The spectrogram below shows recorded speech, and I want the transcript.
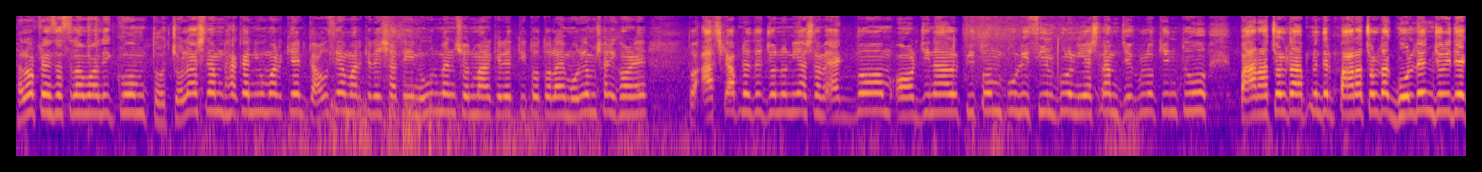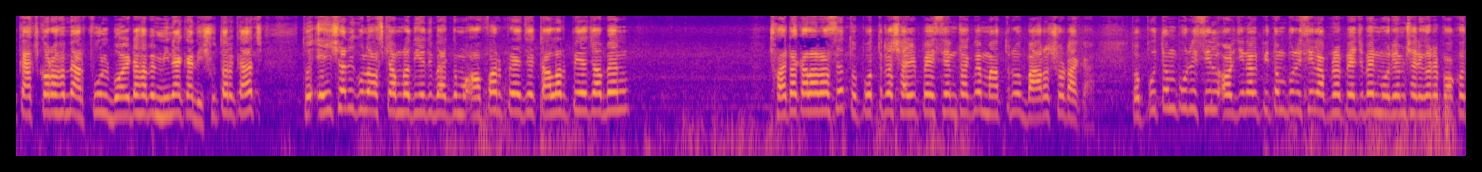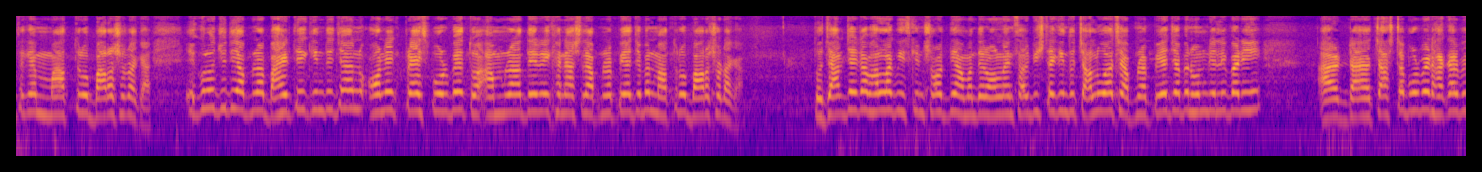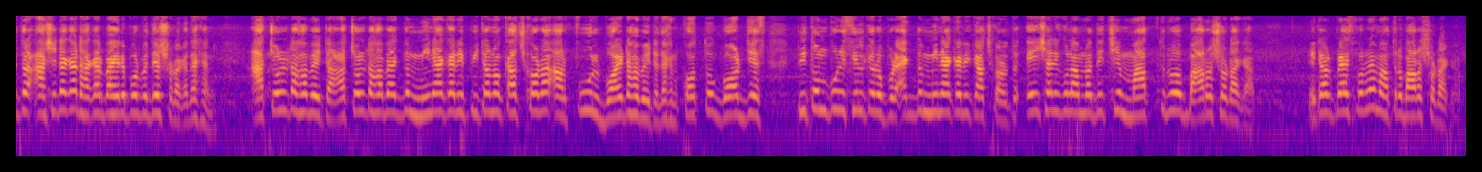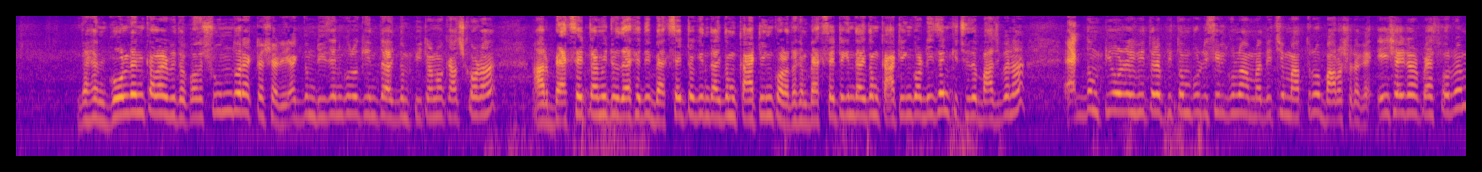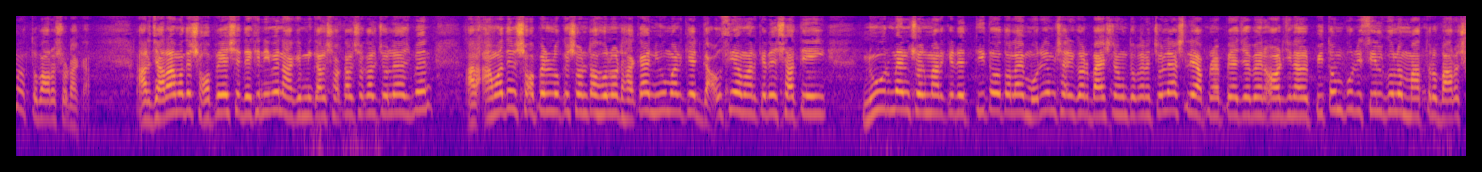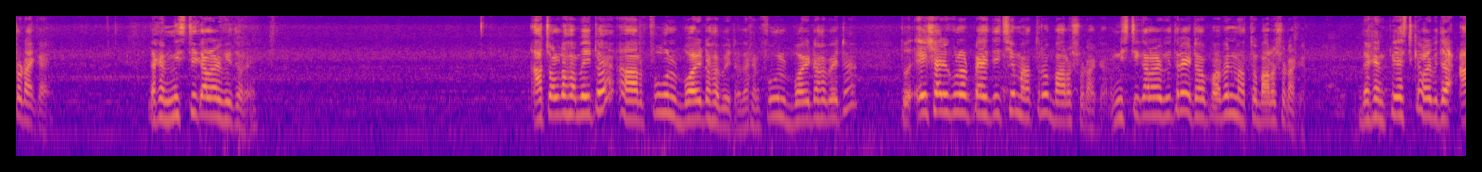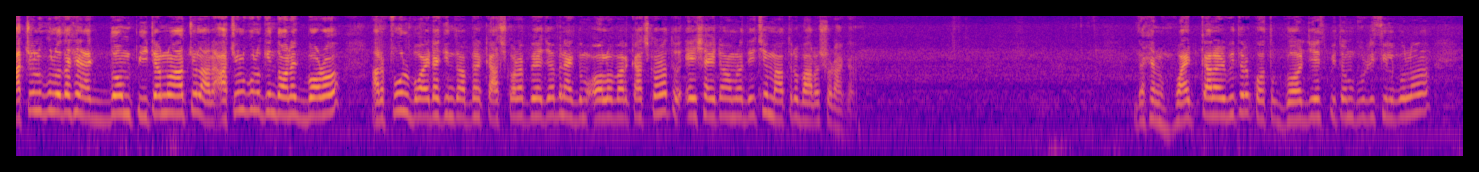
Hello friends আসসালামু আলাইকুম তো চলে আসলাম ঢাকা নিউ মার্কেট, গাউসিয়া মার্কেটের সাথে নূর ম্যানশন মার্কেটের তৃতীয়তলায় মরিয়ম শাড়ি ঘরে। তো আজকে আপনাদের জন্য নিয়ে আসলাম একদম অরিজিনাল পিতমপুলি সিল্কগুলো নিয়ে আসলাম, যেগুলো কিন্তু পার আঁচলটা আপনাদের পার আঁচলটা গোল্ডেন জরি দিয়ে কাজ করা হবে আর ফুল বয়টা হবে মিনাকারি সুতার কাজ। তো এই শাড়িগুলো আজকে আমরা দিয়ে দেবো একদম অফার পেয়ে যে কালার পেয়ে যাবেন। ছয়টা কালার আছে, তো প্রত্যেকটা শাড়ির প্রাইস সেম থাকবে মাত্র বারোশো টাকা। তো Pritampuri seal original Pritampuri seal আপনারা পেয়ে যাবেন মরিয়াম শাড়িঘরের পক্ষ থেকে মাত্র বারোশো টাকা। এগুলো যদি আপনারা বাইরে থেকে কিনতে চান, অনেক প্রাইস পড়বে, তো আমাদের এখানে আসলে আপনারা পেয়ে যাবেন মাত্র বারোশো টাকা। তো যার যেটা ভালো লাগবে স্ক্রিনশট দিয়ে আমাদের অনলাইন সার্ভিসটা কিন্তু চালু আছে, আপনারা পেয়ে যাবেন হোম ডেলিভারি আর চাষটা পড়বে ঢাকার ভিতর আশি টাকা, ঢাকার বাইরে পড়বে দেড়শো টাকা। দেখেন, আঁচলটা হবে এটা, আঁচলটা হবে একদম মিনাকারি পিটানো কাজ করা আর ফুল বয়টা হবে এটা। দেখেন, কত গর্জেস প্রীতমপুরি সিল্কের ওপর একদম মিনাকারি কাজ করা। তো এই শাড়িগুলো আমরা দিচ্ছি মাত্র বারোশো টাকা। এটার প্রাইস পড়বে মাত্র বারোশো টাকা। দেখেন গোল্ডেন কালার ভিতর কত সুন্দর একটা শাড়ি। একদম ডিজাইনগুলো কিন্তু একদম পিটানো কাজ করা। আর ব্যাক সাইডটা আমি একটু দেখে দিই। ব্যাক সাইডটা কিন্তু একদম কাটিং করা। দেখেন ব্যাক সাইডটা কিন্তু একদম কাটিং করা ডিজাইন কিছুতে বাঁচবে না। একদম পিওরের ভিতরে পিতমপুরি সিলগুলো আমরা দিচ্ছি মাত্র বারোশো টাকা। এই শাড়িটার প্রাইস পড়বে মাত্র বারোশো টাকা। আর যারা আমাদের শপে এসে দেখে নেবেন, আগামীকাল সকাল সকাল চলে আসবেন। আর আমাদের শপের লোকেশনটা হলো ঢাকা নিউ মার্কেট, গাউসিয়া মার্কেটের সাথেই। নূর ম্যানশন মার্কেটের তৃতীয়তলায় মরিয়ম শাড়িঘর বাইশ নং দোকানে চলে আসলে আপনারা পেয়ে যাবেন অরিজিনাল পিতমপুরি সিলগুলো মাত্র বারোশো টাকায়। দেখেন, মিষ্টি কালার ভিতরে। আঁচলটা হবে এটা আর ফুল বয়টা হবে এটা। দেখেন, ফুল বয়টা হবে এটা। তো এই শাড়িগুলোর প্রাইস দিচ্ছি মাত্র বারোশো টাকা। মিষ্টি কালার ভিতরে এটাও পাবেন মাত্র বারোশো টাকা। দেখেন পেস্ট কালার ভিতরে আঁচলগুলো দেখেন, একদম পিটানো আঁচল। আর আঁচলগুলো কিন্তু অনেক বড়। আর ফুল বয়টা কিন্তু আপনার কাজ করা পেয়ে যাবেন, একদম অল ওভার কাজ করা। তো এই শাড়িটাও আমরা দিচ্ছি মাত্র বারোশো টাকা। দেখেন হোয়াইট কালার ভিতরে কত গর্জিয়াস পিতমপুরি সিলগুলো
